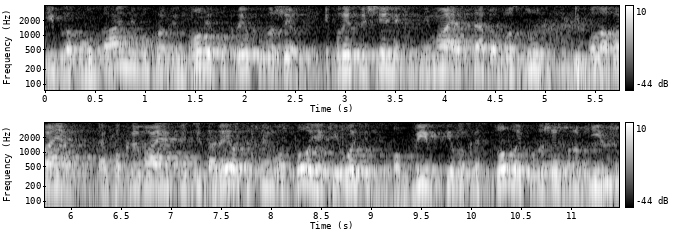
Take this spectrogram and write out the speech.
і благоуханню в гробі нові покрив положив. І коли священник знімає з себе воздух і полагає, е, покриває святі дари, ось символ того, як Іосиф обвів тіло Христове і положив в гробницю.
